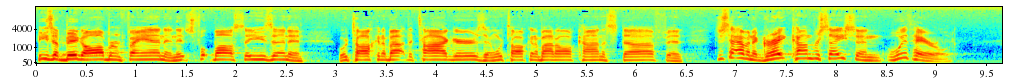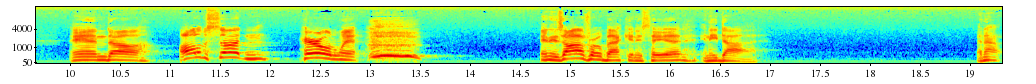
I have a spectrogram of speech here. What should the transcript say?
he's a big Auburn fan, and it's football season, and we're talking about the Tigers, and we're talking about all kind of stuff, and just having a great conversation with Harold. And uh, all of a sudden, Harold went, And his eyes rolled back in his head, and he died. And I,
